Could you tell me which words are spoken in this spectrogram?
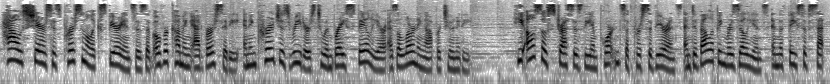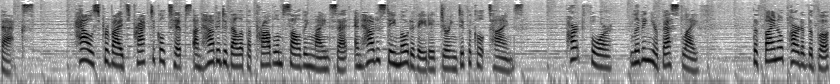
Howes shares his personal experiences of overcoming adversity and encourages readers to embrace failure as a learning opportunity. He also stresses the importance of perseverance and developing resilience in the face of setbacks. Howes provides practical tips on how to develop a problem-solving mindset and how to stay motivated during difficult times. Part 4. Living Your Best Life the final part of the book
